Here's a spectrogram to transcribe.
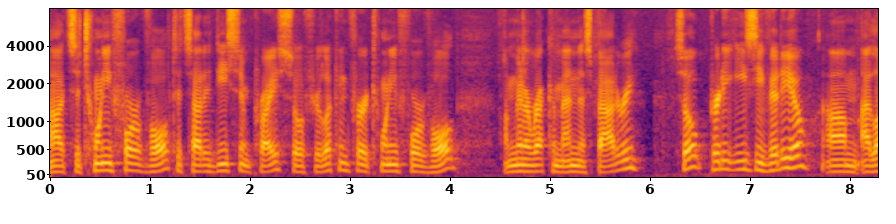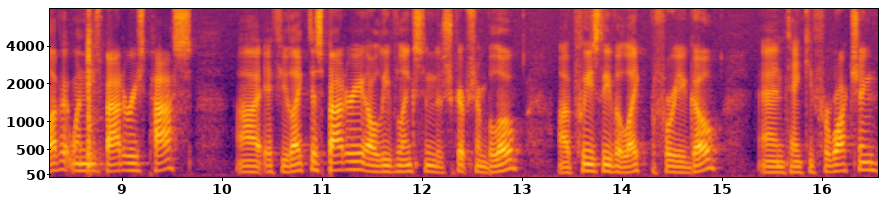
Uh, it's a 24 volt. It's at a decent price. So if you're looking for a 24 volt, I'm going to recommend this battery. So pretty easy video. Um, I love it when these batteries pass. Uh, if you like this battery, I'll leave links in the description below. Uh, please leave a like before you go. And thank you for watching.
